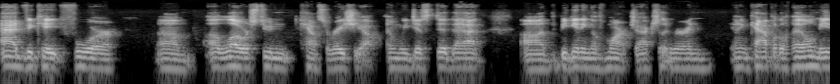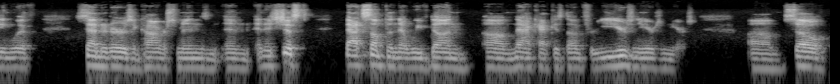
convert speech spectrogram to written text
advocate for um, a lower student council ratio, and we just did that uh, at the beginning of March. Actually, we are in in Capitol Hill meeting with senators and congressmen, and and, and it's just that's something that we've done. Um, NACAC has done for years and years and years. Um, so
